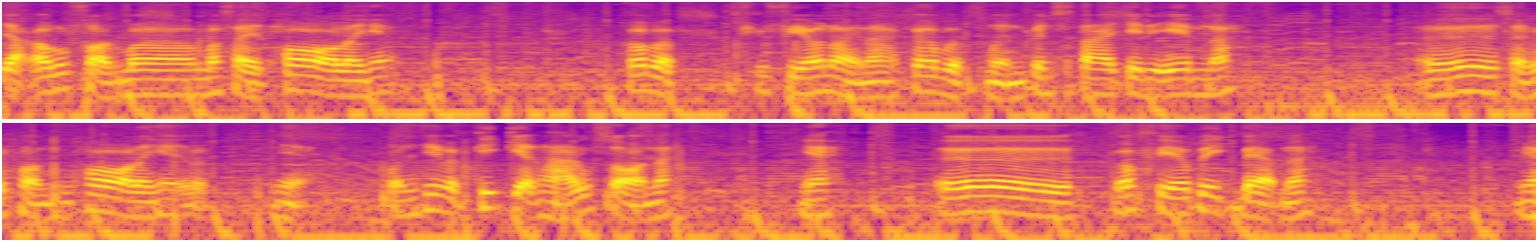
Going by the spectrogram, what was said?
อยากเอาลูกศรมามาใส่ท่ออะไรเงี้ย ก็แบบเฟี้ยวๆหน่อยนะ ก็แบบเหมือนเป็นสไตล์ JDM นะ เออ ใส่ลูกศรตรงท่ออะไรเงี้ยแบบเนี่ย คนที่แบบขี้เกียจหาลูกศรนะไงเออ ก็เฟี้ยวไปอีกแบบนะไง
